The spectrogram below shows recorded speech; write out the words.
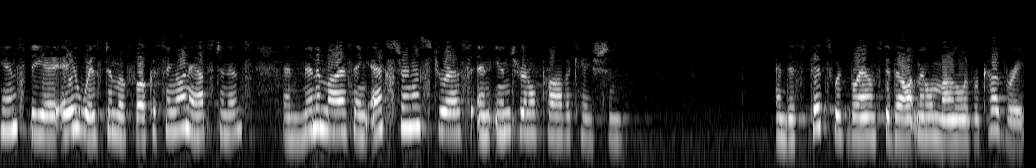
Hence the AA wisdom of focusing on abstinence and minimizing external stress and internal provocation. And this fits with Brown's developmental model of recovery.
